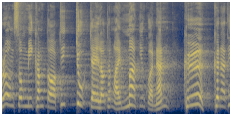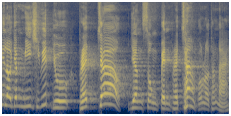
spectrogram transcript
พระองค์ทรงมีคำตอบที่จุใจเราทั้งหลายมากยิ่งกว่านั้น คือขณะที่เรายังมีชีวิตอยู่ พระเจ้ายังทรงเป็นพระเจ้าของเราทั้งหลาย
